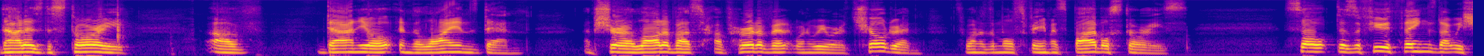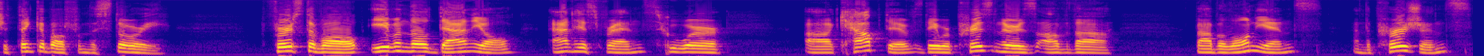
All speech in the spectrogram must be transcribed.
that is the story of Daniel in the lion's den. I'm sure a lot of us have heard of it when we were children. It's one of the most famous Bible stories. So there's a few things that we should think about from the story. First of all, even though Daniel and his friends, who were uh, captives, they were prisoners of the Babylonians and the Persians,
